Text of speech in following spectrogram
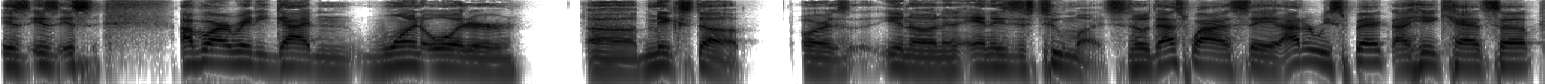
It's, it's I've already gotten one order uh, mixed up or you know, and, and it's just too much. So that's why I said, out of respect, I hit cats up,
